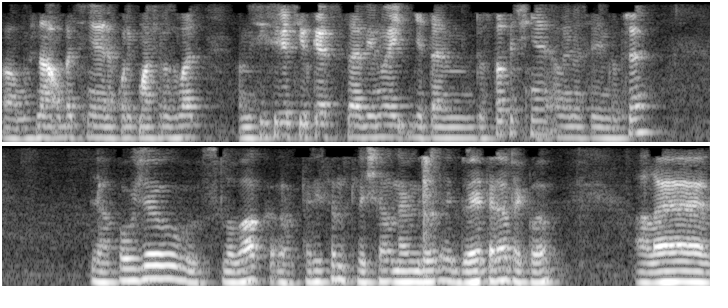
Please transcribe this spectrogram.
uh, možná obecně, nakolik máš rozhled, a myslíš si, že církev se věnuje dětem dostatečně a věnuje se jim dobře? Já použiju slova, který jsem slyšel, nevím, kdo, kdo je teda řekl, ale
